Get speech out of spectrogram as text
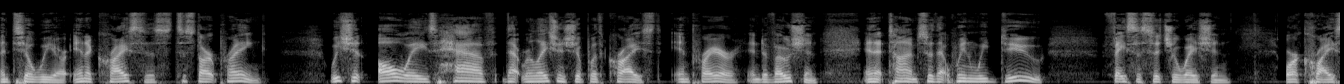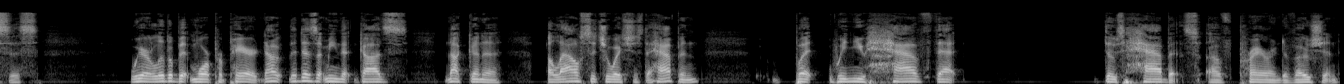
until we are in a crisis to start praying. We should always have that relationship with Christ in prayer and devotion and at times so that when we do face a situation or a crisis, we are a little bit more prepared. Now, that doesn't mean that God's not going to allow situations to happen, but when you have that those habits of prayer and devotion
